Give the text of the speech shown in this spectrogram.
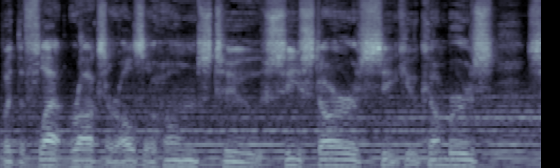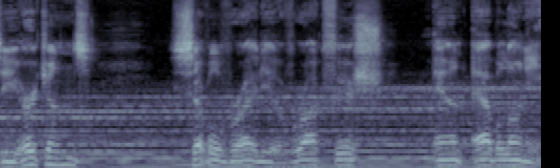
but the flat rocks are also homes to sea stars, sea cucumbers, sea urchins, several variety of rockfish, and abalone.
